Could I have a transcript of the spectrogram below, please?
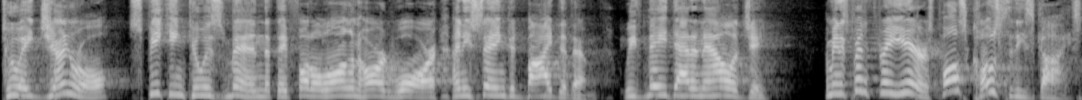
to a general speaking to his men that they fought a long and hard war and he's saying goodbye to them. We've made that analogy. I mean, it's been three years. Paul's close to these guys.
